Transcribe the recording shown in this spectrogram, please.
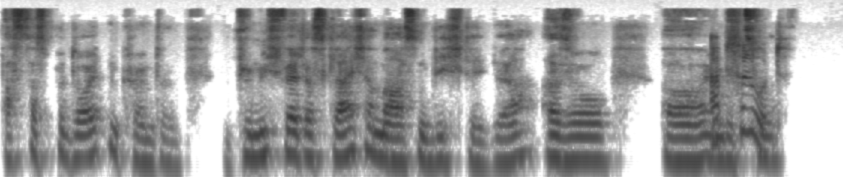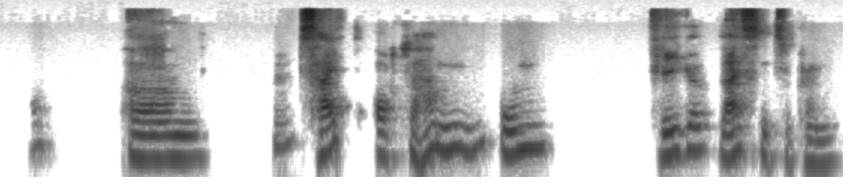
was das bedeuten könnte. Für mich wäre das gleichermaßen wichtig, ja. Also äh, Absolut. Bezug, ähm, hm. Zeit auch zu haben, um Pflege leisten zu können.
